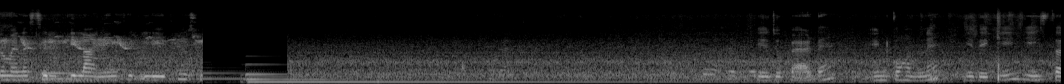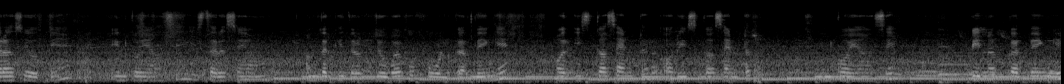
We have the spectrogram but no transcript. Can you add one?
जो मैंने सिल्क की लाइनिंग ली थी ये जो पैड है, इनको हमने, ये देखिए, ये इस तरह से होते हैं। इनको यहाँ से, इस तरह से हम अंदर की तरफ़ जो है वो फोल्ड कर देंगे। और इसका सेंटर और इसका सेंटर इनको यहाँ से पिन अप कर देंगे।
